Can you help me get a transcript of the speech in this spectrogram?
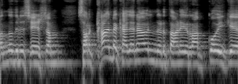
വന്നതിന് ശേഷം സർക്കാരിന്റെ ഖജനാവിൽ നിന്നെടുത്താണ് ഈ റബ്കോയ്ക്ക്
